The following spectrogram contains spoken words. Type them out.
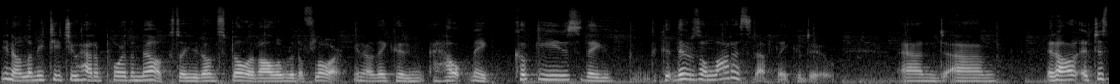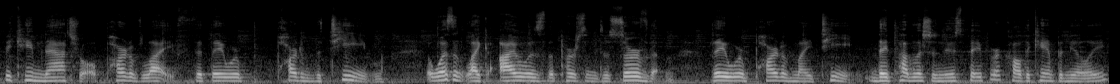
You know, let me teach you how to pour the milk so you don't spill it all over the floor. You know, they could help make cookies. They, there's a lot of stuff they could do. And um, it all, it just became natural, part of life, that they were part of the team. It wasn't like I was the person to serve them they were part of my team. They publish a newspaper called the Campanile,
